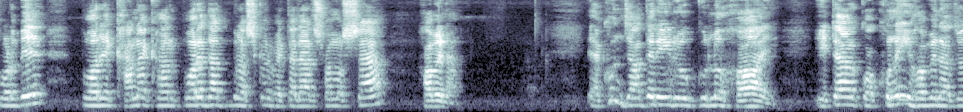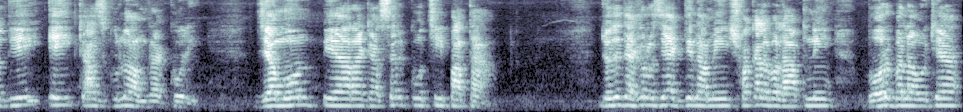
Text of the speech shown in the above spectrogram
পড়বে পরে খানা খাওয়ার পরে দাঁত ব্রাশ করবে, তাহলে আর সমস্যা হবে না। এখন যাদের এই রোগগুলো হয়, এটা আর কখনোই হবে না যদি এই- কাজগুলো আমরা করি। যেমন পেয়ারা গাছের কচি পাতা। যদি দেখা গেলো যে একদিন আমি সকালবেলা আপনি ভোরবেলা উঠিয়া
